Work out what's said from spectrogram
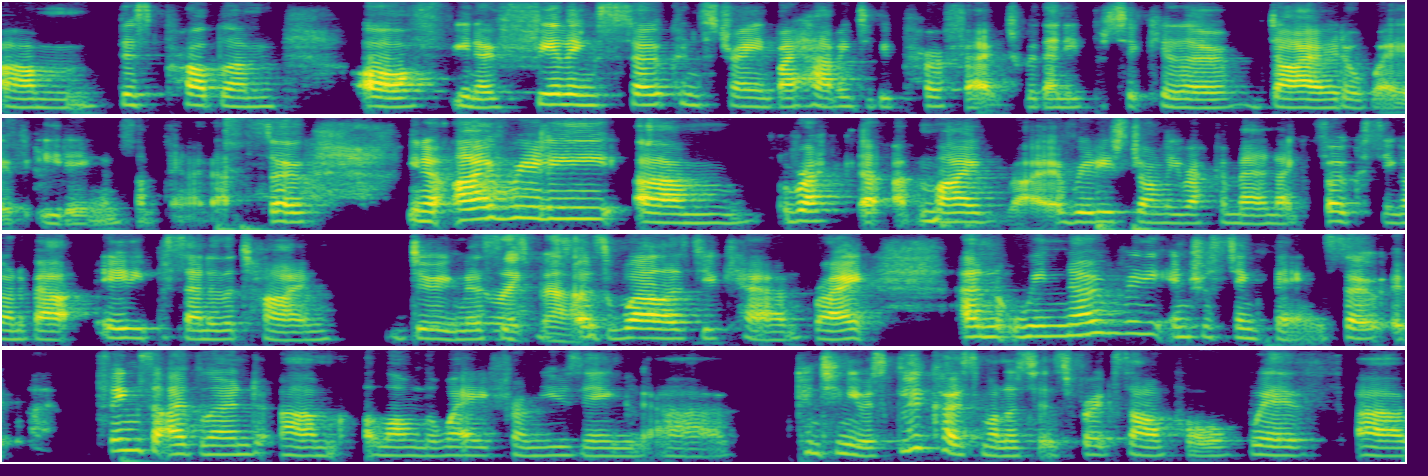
um, this problem of you know feeling so constrained by having to be perfect with any particular diet or way of eating and something like that. So you know i really um rec- uh, uh, my i really strongly recommend like focusing on about 80% of the time doing this like as, as, well as you can right? And we know really interesting things. So it, things that i've learned um, along the way from using uh, continuous glucose monitors for example with uh,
